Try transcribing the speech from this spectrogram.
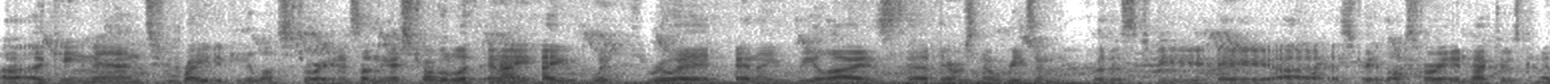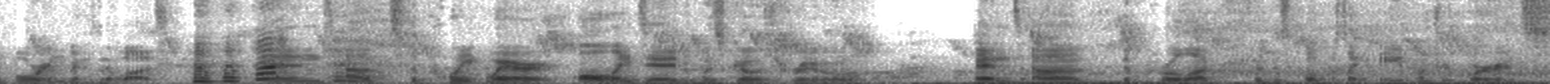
a, a gay man to write a gay love story? And it's something I struggled with. And I, I went through it, and I realized that there was no reason for this to be a, uh, a straight love story. In fact, it was kind of boring because it was. and uh, to the point where all I did was go through, and uh, the prologue for this book was like 800 words.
